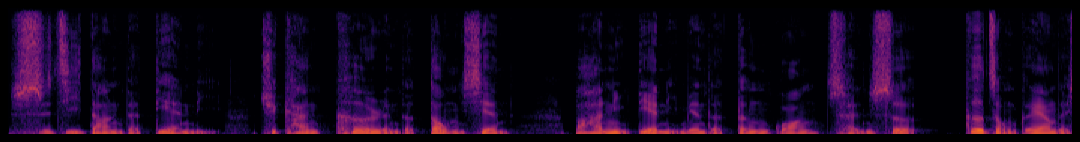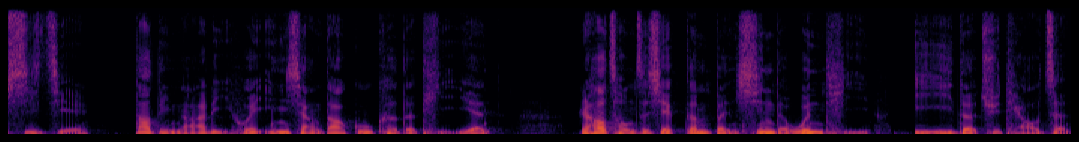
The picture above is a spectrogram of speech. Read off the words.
实际到你的店里去看客人的动线，包含你店里面的灯光、陈设，各种各样的细节，到底哪里会影响到顾客的体验，然后从这些根本性的问题，一一的去调整，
